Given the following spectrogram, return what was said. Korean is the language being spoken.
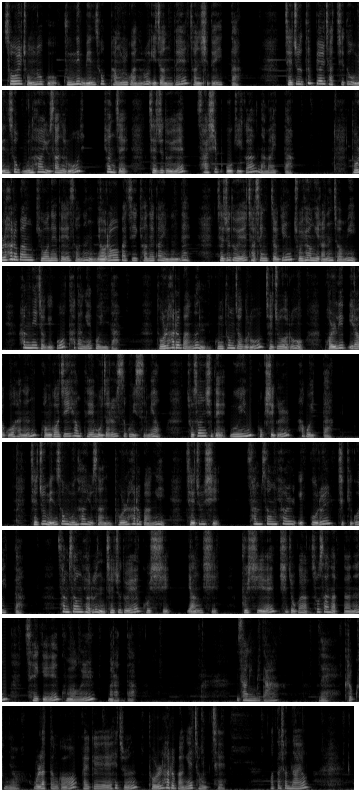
서울 종로구 국립민속박물관으로 이전돼 전시돼 있다. 제주 특별자치도 민속문화유산으로 현재 제주도에 45기가 남아있다. 돌하르방 기원에 대해서는 여러 가지 견해가 있는데 제주도의 자생적인 조형이라는 점이 합리적이고 타당해 보인다. 돌하르방은 공통적으로 제주어로 벌립이라고 하는 번거지 형태의 모자를 쓰고 있으며 조선시대 무인 복식을 하고 있다. 제주 민속문화유산 돌하르방이 제주시 삼성혈 입구를 지키고 있다. 삼성혈은 제주도의 고씨, 양씨, 부씨의 시조가 솟아났다는 세 개의 구멍을 말한다. 이상입니다. 네, 그렇군요. 몰랐던 거 알게 해준 돌하르방의 정체. 어떠셨나요?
